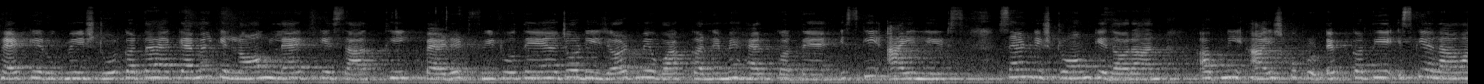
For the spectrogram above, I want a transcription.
फैट के रूप में स्टोर करता है कैमल के लॉन्ग लेग के साथ थिक पैडेड फीट होते हैं, जो डिजर्ट में वॉक करने में हेल्प करते हैं इसकी आई लीड्स सैंड स्ट्रॉम के दौरान अपनी आइज़ को प्रोटेक्ट करती है। इसके अलावा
